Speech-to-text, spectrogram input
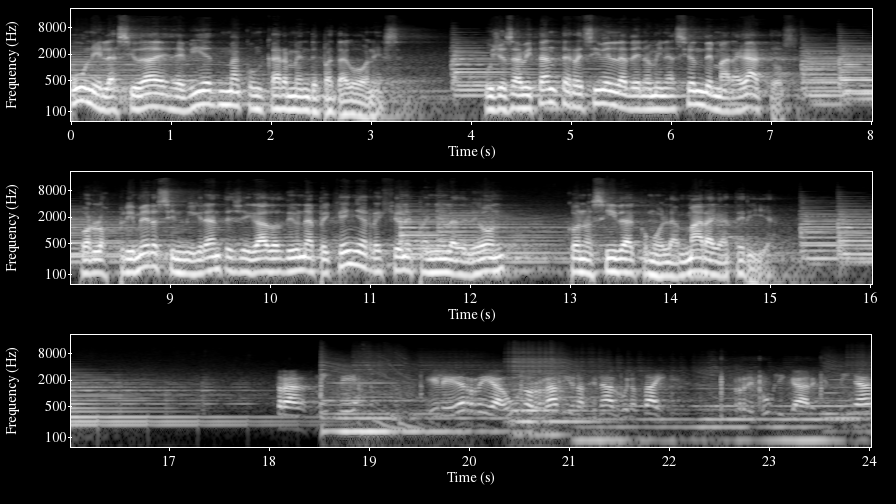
Une las ciudades de Viedma con Carmen de Patagones, cuyos habitantes reciben la denominación de maragatos, por los primeros inmigrantes llegados de una pequeña región española de León, conocida como la Maragatería. Transmite LRA1 Radio Nacional Buenos Aires, República Argentina,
